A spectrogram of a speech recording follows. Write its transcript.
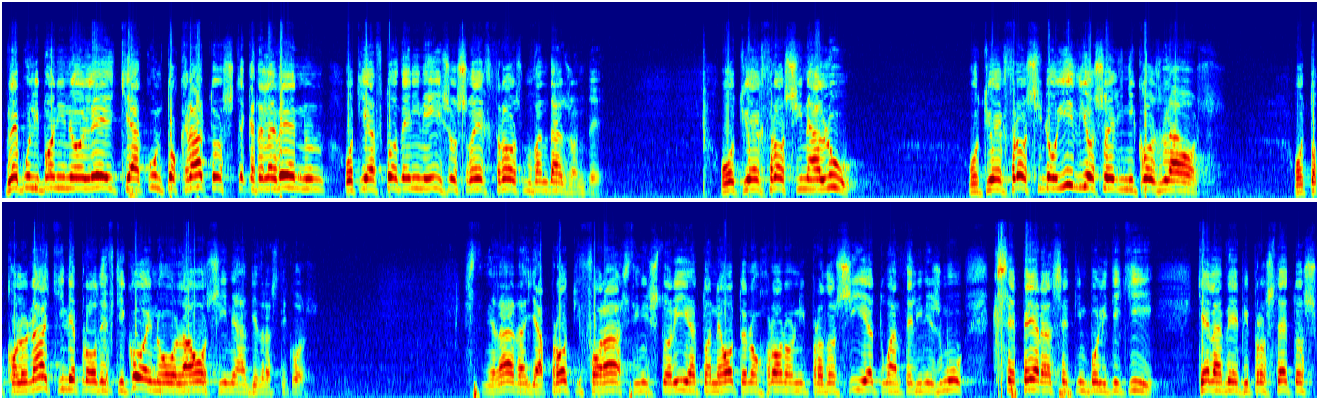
Βλέπουν λοιπόν οι νεολαίοι και ακούν το κράτος και καταλαβαίνουν ότι αυτό δεν είναι ίσως ο εχθρός που φαντάζονται. Ότι ο εχθρός είναι αλλού. Ότι ο εχθρός είναι ο ίδιος ο ελληνικός λαός. Ότι το κολονάκι είναι προοδευτικό ενώ ο λαός είναι αντιδραστικός. Στην Ελλάδα για πρώτη φορά στην ιστορία των νεότερων χρόνων η προδοσία του ανθεληνισμού ξεπέρασε την πολιτική και έλαβε επιπροσθέτως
